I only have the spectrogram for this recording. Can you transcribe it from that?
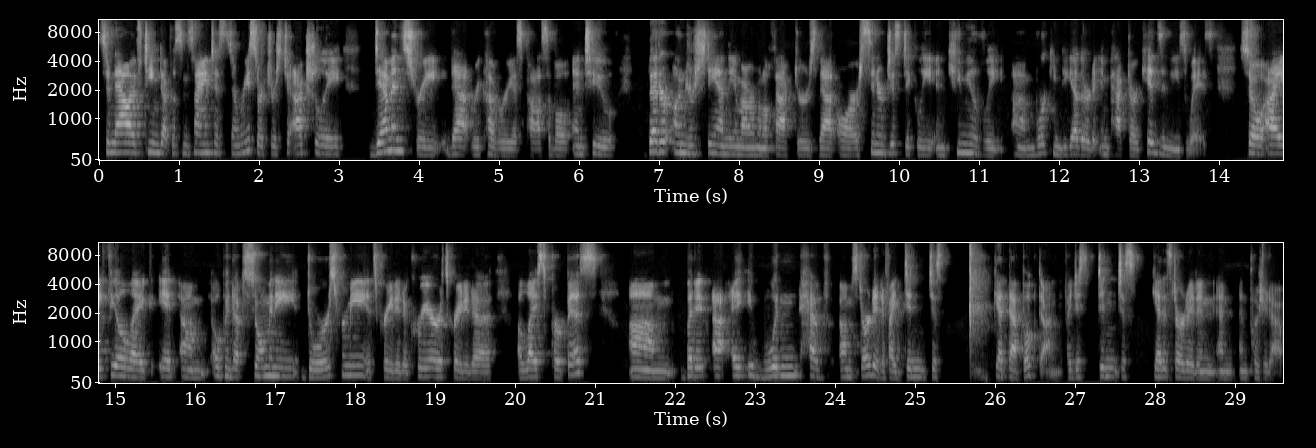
So now I've teamed up with some scientists and researchers to actually demonstrate that recovery is possible and to better understand the environmental factors that are synergistically and cumulatively um, working together to impact our kids in these ways. So I feel like it um, opened up so many doors for me. It's created a career, it's created a, a life's purpose. Um, but it, I, it wouldn't have um, started if I didn't just get that book done, if I just didn't just get it started and, and, and push it out.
